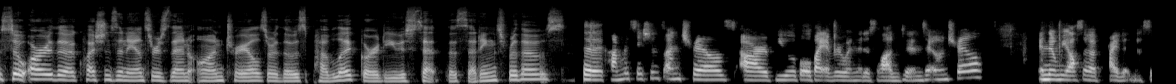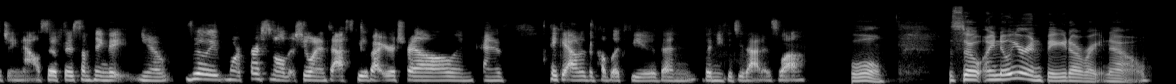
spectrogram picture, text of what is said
So are the questions and answers then on trails? Are those public or do you set the settings for those? The conversations on trails are viewable by everyone that is logged into Own Trail. And then we also have private messaging now. So if there's something that, you know, really more personal that she wanted to ask you about your trail and kind of take it out of the public view, then then you could do that as well. Cool. So I know you're in beta right now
